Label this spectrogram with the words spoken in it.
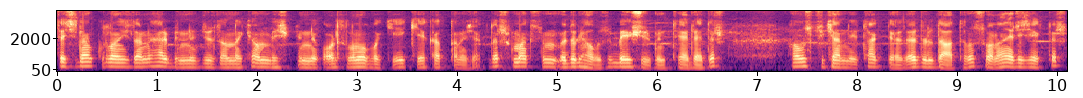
Seçilen kullanıcıların her birinin cüzdanındaki 15 günlük ortalama bakiye ikiye katlanacaktır. Maksimum ödül havuzu 500 bin TL'dir. Havuz tükendiği takdirde ödül dağıtımı sona erecektir.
